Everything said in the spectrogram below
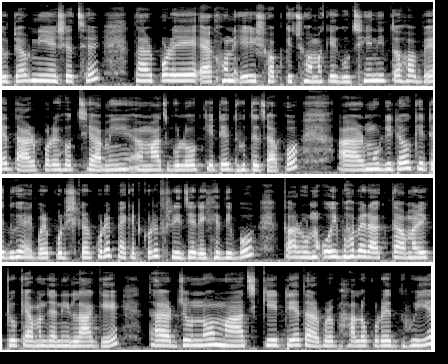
দুটাও নিয়ে এসেছে। তারপরে এখন এই সব কিছু আমাকে গুছিয়ে নিতে হবে। তারপরে হচ্ছে আমি মাছগুলো কেটে ধুতে যাব। আর মুরগিটাও কেটে ধুয়ে একবার পরিষ্কার করে প্যাকেট করে ফ্রিজে রেখে দিব। কারণ ওইভাবে রাখতে আমার একটু কেমন জানি লাগে। তার জন্য মাছ কেটে তারপরে ভালো করে ধুয়ে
